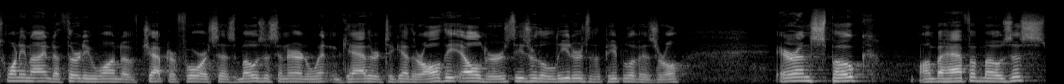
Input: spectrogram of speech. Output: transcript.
29 to 31 of chapter 4, says Moses and Aaron went and gathered together all the elders. These are the leaders of the people of Israel. Aaron spoke on behalf of Moses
